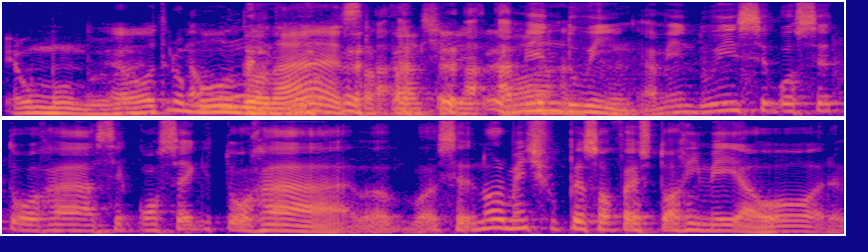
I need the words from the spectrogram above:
É um mundo. É né? outro é mundo, mundo, né? Essa parte de amendoim. Amendoim, se você torrar, você consegue torrar. Você, normalmente o pessoal faz torre em meia hora.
